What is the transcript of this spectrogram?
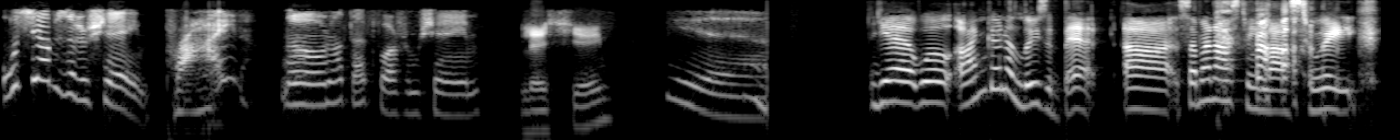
What's the opposite of shame? Pride? No, not that far from shame. Less shame? Yeah. Yeah, well, I'm going to lose a bet. Uh, someone asked me last week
